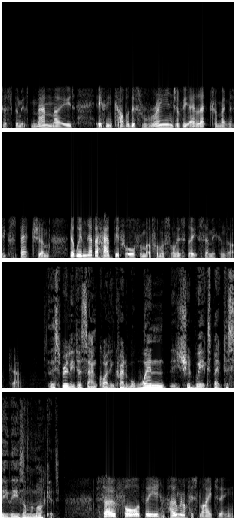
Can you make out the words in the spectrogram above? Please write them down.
system. It's man-made. It can cover this range of the electromagnetic spectrum that we've never had before from a, from a solid-state semiconductor. This really does sound quite incredible. When should we expect to see these on the market? So for the home and office lighting,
